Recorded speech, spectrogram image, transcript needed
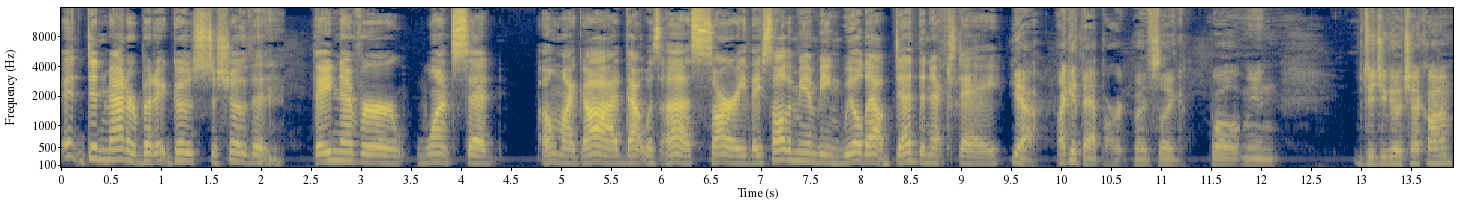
It didn't matter, but it goes to show that they never once said, Oh my god, that was us. Sorry. They saw the man being wheeled out dead the next day. Yeah, I get that part, but it's like, well, I mean, did you go check on him?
